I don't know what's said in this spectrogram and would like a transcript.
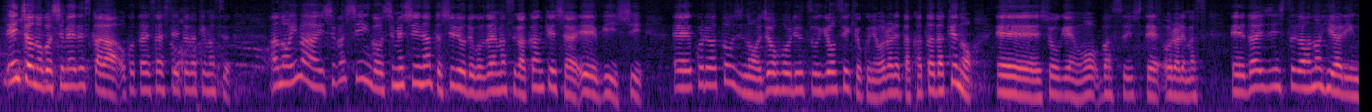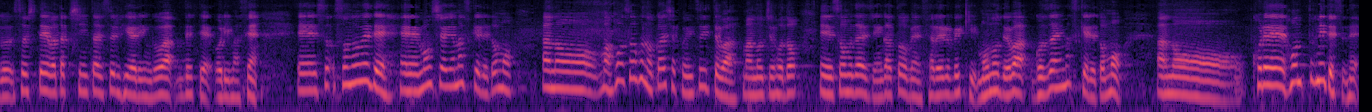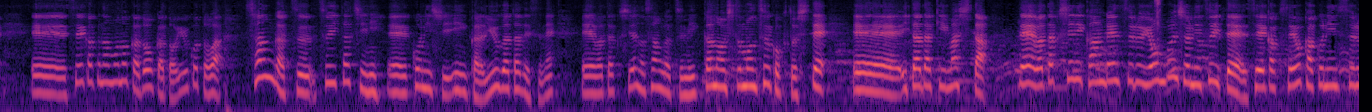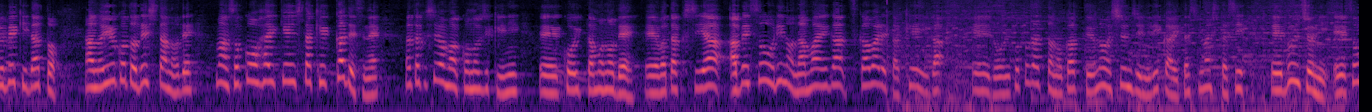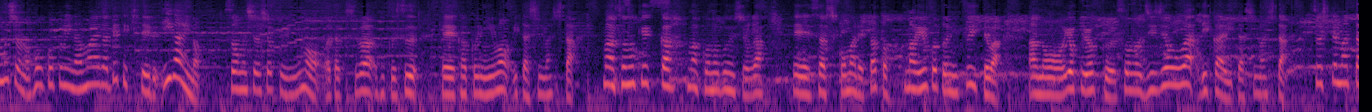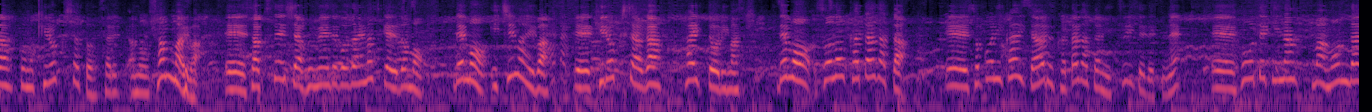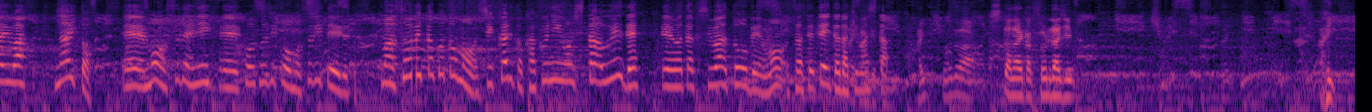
園長のご指名ですからお答えさせていただきます。あの今、石橋委員がお示しになった資料でございますが、関係者 A、B、C、えー、これは当時の情報流通行政局におられた方だけの、えー、証言を抜粋しておられます。えー、大臣室側のヒアリング、そして私に対するヒアリングは出ておりません。えそその上で、え申し上げますけれども、あのまあ、放送法の解釈については、まあ、後ほど、えー、総務大臣が答弁されるべきものではございますけれども、あのこれ、本当にですね、えー、正確なものかどうかということは、3月1日に、えー、小西委員から夕方ですね、えー、私への3月3日の質問通告として、えー、いただきました。で、私に関連する4文書について正確性を確認するべきだとあのいうことでしたので、まあ、そこを拝見した結果ですね、私はまあこの時期に、えー、こういったもので、えー、私や安倍総理の名前が使われた経緯が、えー、どういうことだったのかっていうのを瞬時に理解いたしましたし、え文書に、え総務省の報告に名前が出てきている以外の総務省職員にも私は複数、え確認をいたしました。まあ、その結果、まあ、この文書が、えー、差し込まれたと、まあ、いうことについてはあのよくよくその事情は理解いたしました。そしてまたこの記録者とされあの3枚は、えー、作成者不明でございますけれどもでも1枚は、えー、記録者が入っております。でもその方々、えそこに書いてある方々についてですね、え法的な、まあ、問題はないとえー、もうすでに、えー、交通事故も過ぎていると、まあ、そういったこともしっかりと確認をした上で、えー、私は答弁をさせていただきました。はい、それでは岸田内閣総理大臣。はい。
